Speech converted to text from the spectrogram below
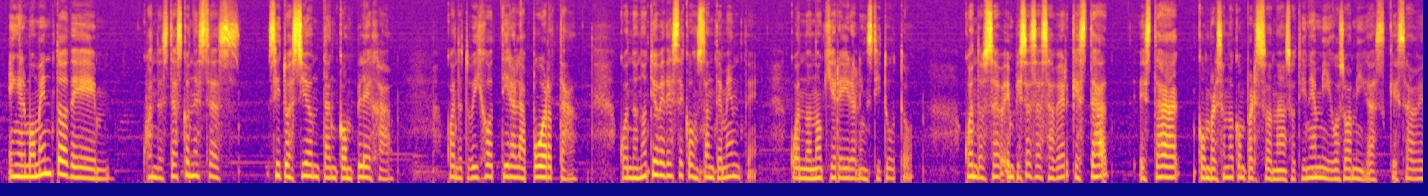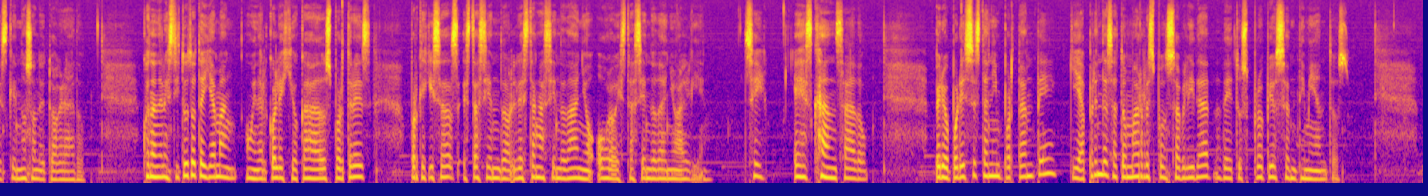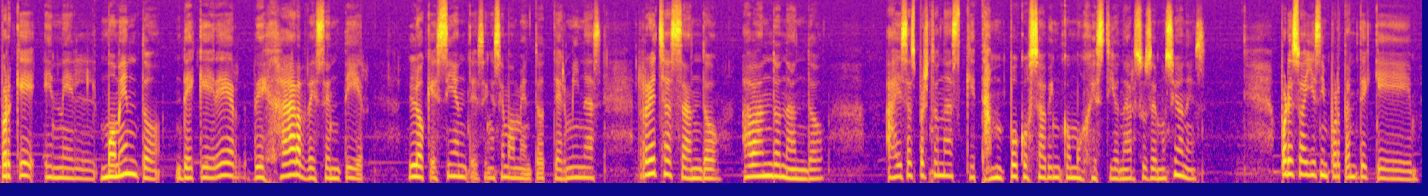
En el momento de cuando estás con esa situación tan compleja, cuando tu hijo tira la puerta, cuando no te obedece constantemente, cuando no quiere ir al instituto, cuando empiezas a saber que está, está conversando con personas o tiene amigos o amigas que sabes que no son de tu agrado. Cuando en el instituto te llaman o en el colegio cada dos por tres porque quizás está haciendo, le están haciendo daño o está haciendo daño a alguien. Sí, es cansado. Pero por eso es tan importante que aprendas a tomar responsabilidad de tus propios sentimientos. Porque en el momento de querer dejar de sentir lo que sientes en ese momento, terminas rechazando, abandonando a esas personas que tampoco saben cómo gestionar sus emociones. Por eso ahí es importante que,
